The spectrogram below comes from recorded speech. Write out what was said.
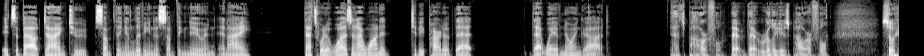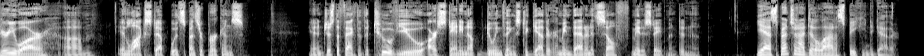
It's about dying to something and living into something new. And, and I, that's what it was. And I wanted to be part of that, that way of knowing God. That's powerful. That, that really is powerful. So here you are um, in lockstep with Spencer Perkins. And just the fact that the two of you are standing up, doing things together, I mean, that in itself made a statement, didn't it? Yeah, Spencer and I did a lot of speaking together.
